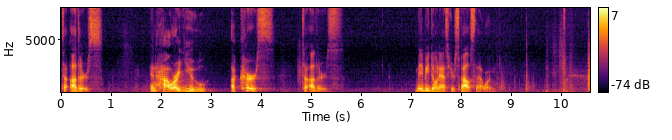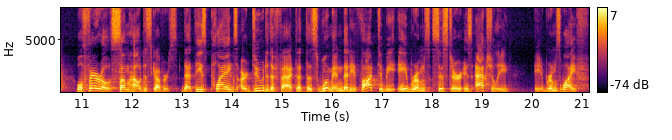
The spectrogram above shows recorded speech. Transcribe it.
to others? And how are you a curse to others? Maybe don't ask your spouse that one. Well, Pharaoh somehow discovers that these plagues are due to the fact that this woman that he thought to be Abram's sister is actually Abram's wife.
